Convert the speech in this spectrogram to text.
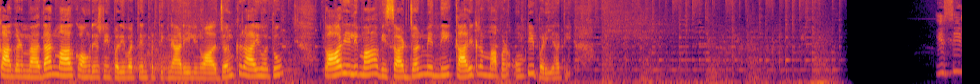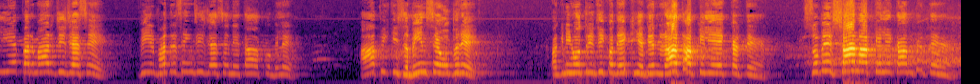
કાગળ મેદાનમાં કોંગ્રેસની પરિવર્તન પ્રતિજ્ઞા રેલીનું આયોજન કરાયું હતું તો આ રેલીમાં વિશાળ જનમેદની કાર્યક્રમમાં પણ ઉમટી પડી હતી इसीलिए परमार जी जैसे वीरभद्र सिंह जी जैसे नेता आपको मिले आप ही की जमीन से उभरे अग्निहोत्री जी को देखिए, दिन रात आपके लिए एक करते हैं। सुबह शाम आपके लिए काम करते हैं।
